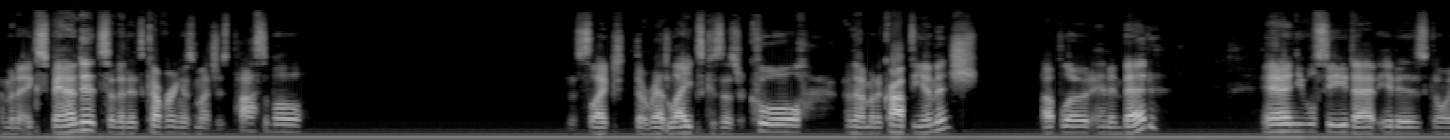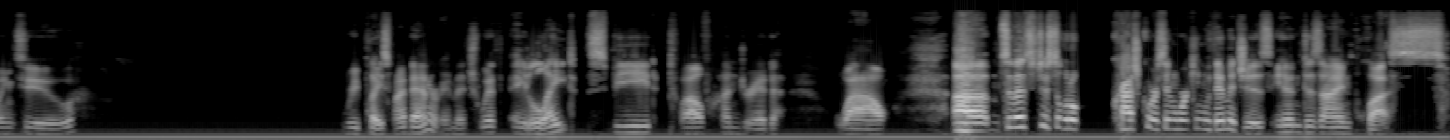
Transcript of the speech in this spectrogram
I'm going to expand it so that it's covering as much as possible. Select the red lights because those are cool. And then I'm going to crop the image, upload and embed. And you will see that it is going to replace my banner image with a Lightspeed 1200. Wow. Um, so that's just a little crash course in working with images in Design Plus.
